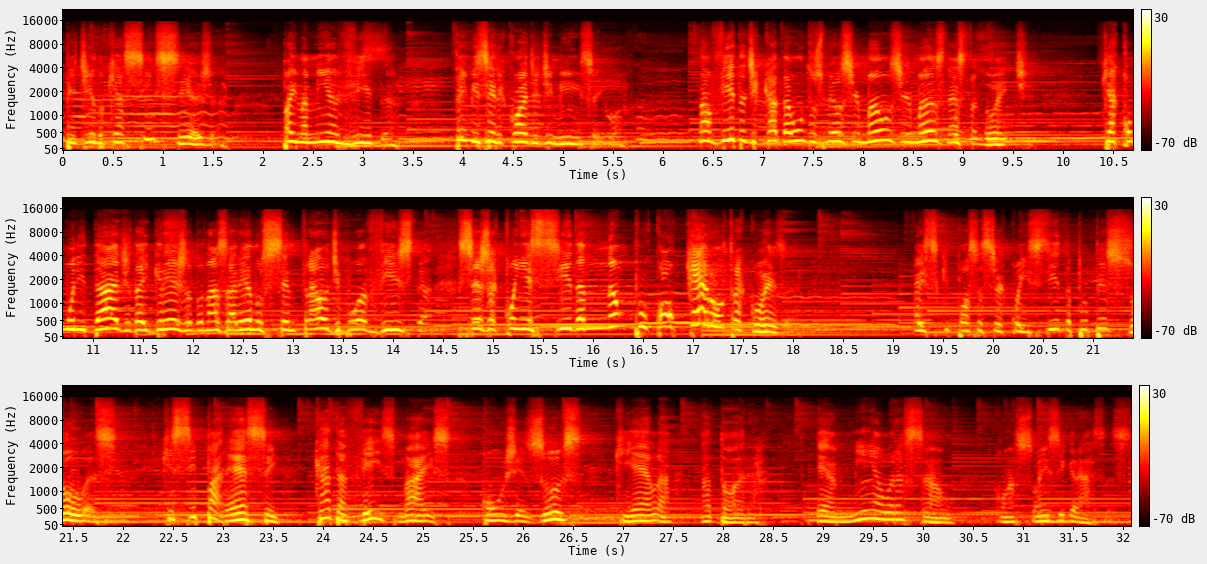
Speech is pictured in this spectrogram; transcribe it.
pedindo que assim seja. Pai, na minha vida, tem misericórdia de mim, Senhor. Na vida de cada um dos meus irmãos e irmãs nesta noite. Que a comunidade da Igreja do Nazareno Central de Boa Vista seja conhecida não por qualquer outra coisa, mas que possa ser conhecida por pessoas que se parecem cada vez mais com o Jesus que ela adora. É a minha oração com ações e graças,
